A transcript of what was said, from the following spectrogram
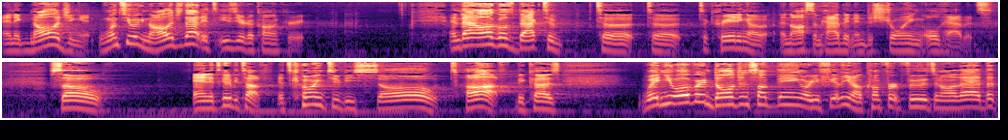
and acknowledging it. Once you acknowledge that, it's easier to conquer it. And that all goes back to to to, to creating a, an awesome habit and destroying old habits. So, and it's going to be tough. It's going to be so tough because when you overindulge in something or you feel, you know, comfort foods and all that, that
